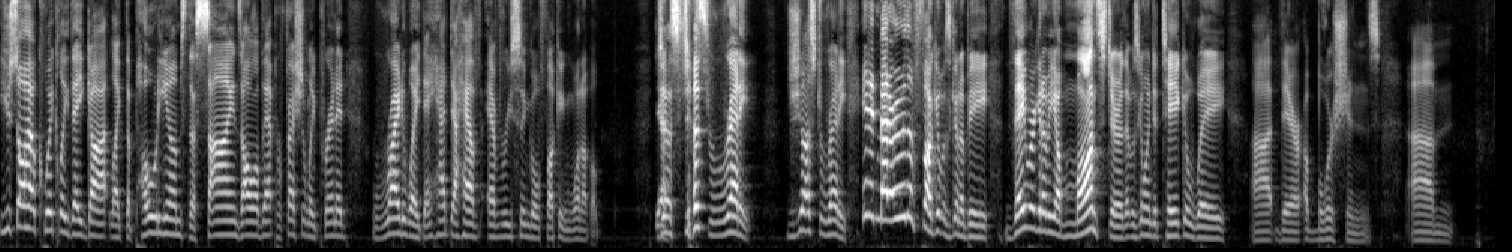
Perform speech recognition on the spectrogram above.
you saw how quickly they got like the podiums, the signs, all of that professionally printed right away. They had to have every single fucking one of them. Yeah. Just just ready. Just ready. It didn't matter who the fuck it was going to be. They were going to be a monster that was going to take away uh, their abortions. Um,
